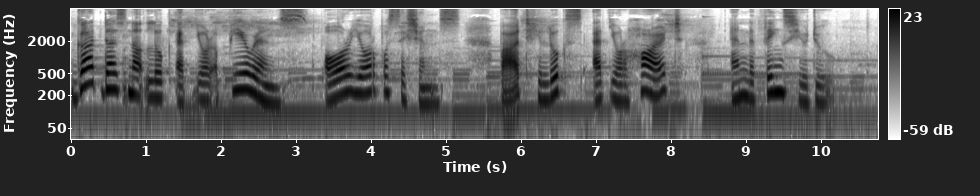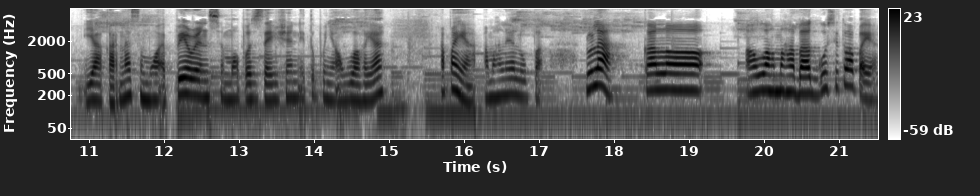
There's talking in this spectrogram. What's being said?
God does not look at your appearance or your possessions, but He looks at your heart and the things you do. Ya, karena semua appearance, semua possession itu punya Allah ya. Apa ya? Amalia lupa. Lula, kalau Allah Maha Bagus itu apa ya?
